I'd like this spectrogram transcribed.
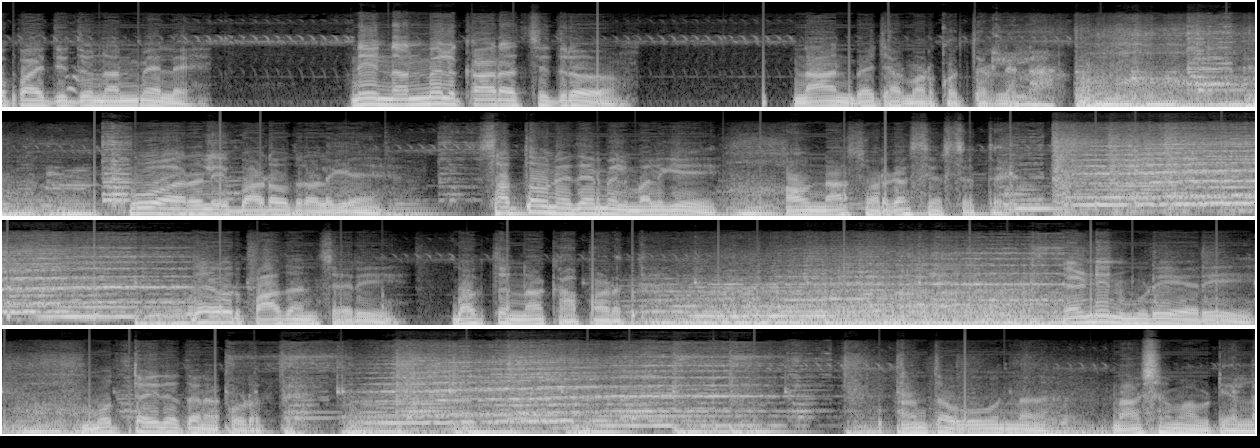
ಕೋಪ ಇದ್ದಿದ್ದು ನನ್ನ ಮೇಲೆ. ನೀನ್ ನನ್ನ ಮೇಲೆ ಕಾರ್ ಹಚ್ಚಿದ್ರು ನಾನ್ ಬೇಜಾರ್ ಮಾಡ್ಕೊತಿರ್ಲಿಲ್ಲ. ಹೂ ಅರಳಿ ಬಾಡೋದ್ರೊಳಗೆ ಸತ್ತವನ ಎದೆ ಮೇಲೆ ಮಲಗಿ ಅವನ್ನ ಸ್ವರ್ಗ ಸೇರ್ಸುತ್ತೆ. ದೇವ್ರ ಪಾದನ್ ಸೇರಿ ಭಕ್ತನ್ನ ಕಾಪಾಡುತ್ತೆ. ಹೆಣ್ಣಿನ ಮುಡಿ ಏರಿ ಮುತ್ತೈದತನ ಕೊಡುತ್ತೆ. ಅಂತ ಹೂವನ್ನ ನಾಶ ಮಾಡ್ಬಿಟ್ಟಿಯಲ್ಲ.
